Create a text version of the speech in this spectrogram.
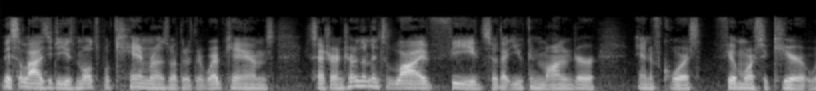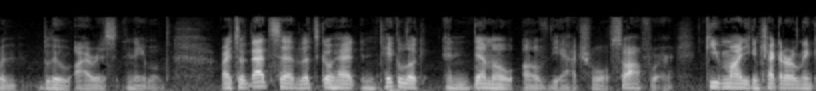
This allows you to use multiple cameras, whether they're webcams, etc., and turn them into live feeds so that you can monitor and, of course, feel more secure with Blue Iris enabled. Alright, so that said, let's go ahead and take a look and demo of the actual software. Keep in mind, you can check out our link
